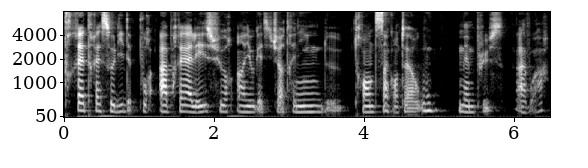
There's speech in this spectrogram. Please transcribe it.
très très solide pour après aller sur un yoga teacher training de 30-50 heures ou même plus à voir.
